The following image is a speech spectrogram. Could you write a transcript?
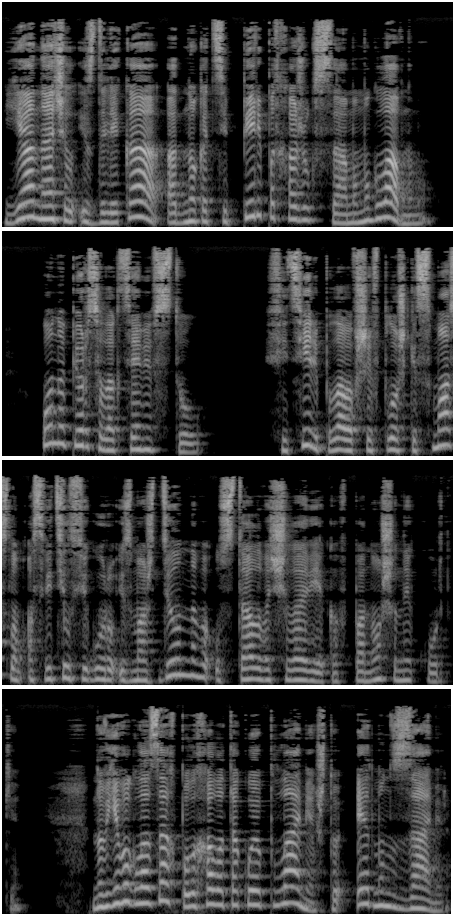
Я начал издалека, однако теперь подхожу к самому главному». Он уперся локтями в стол. Фитиль, плававший в плошке с маслом, осветил фигуру изможденного, усталого человека в поношенной куртке но в его глазах полыхало такое пламя, что Эдмунд замер,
